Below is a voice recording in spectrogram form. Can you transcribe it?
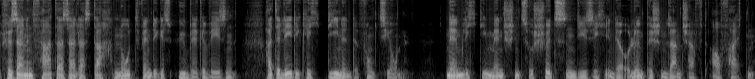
für seinen Vater sei das Dach notwendiges Übel gewesen, hatte lediglich dienende Funktion, nämlich die Menschen zu schützen, die sich in der olympischen Landschaft aufhalten.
